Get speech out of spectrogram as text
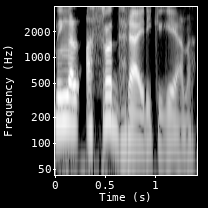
നിങ്ങൾ അശ്രദ്ധരായിരിക്കുകയാണ്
